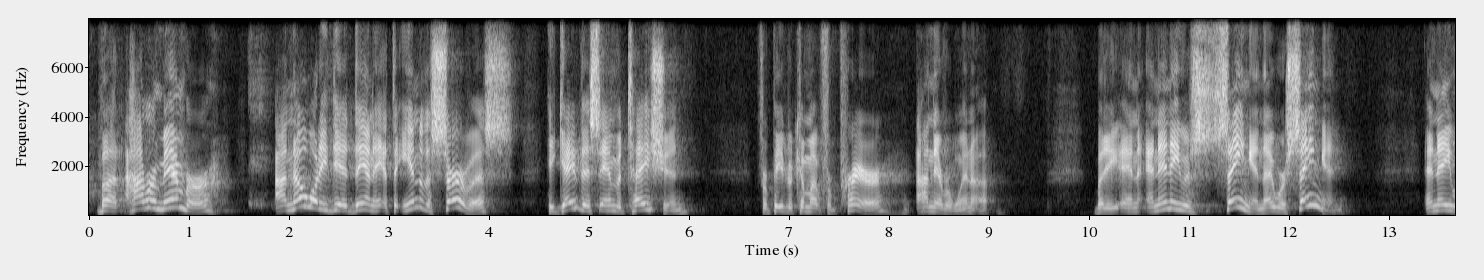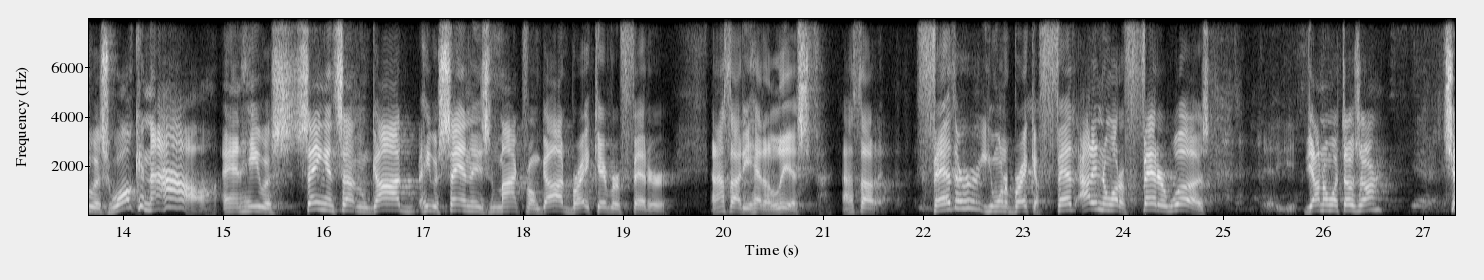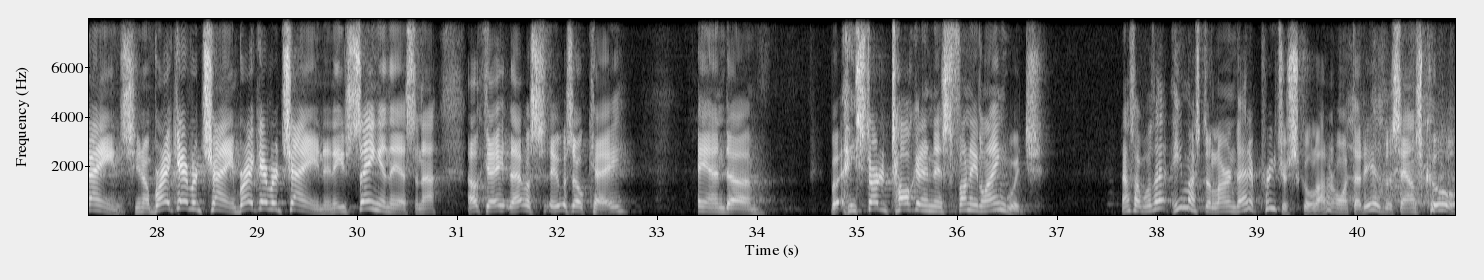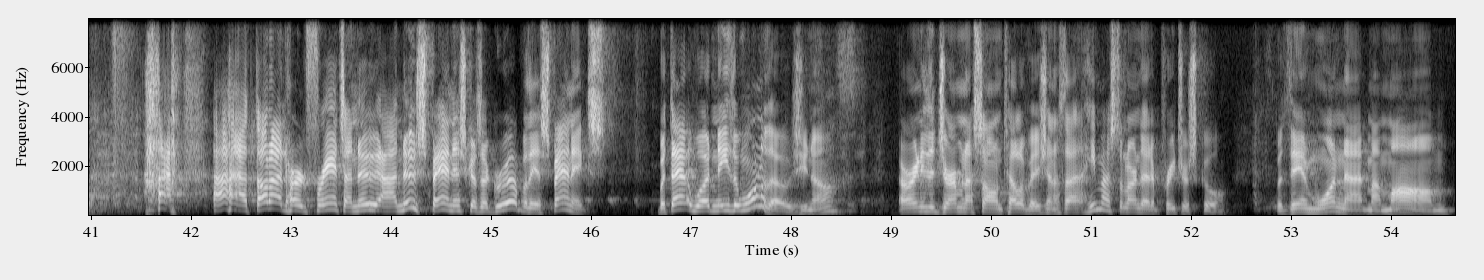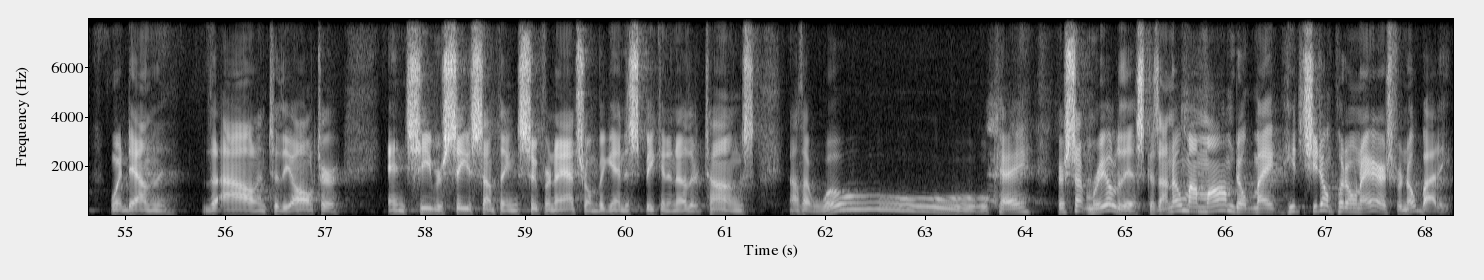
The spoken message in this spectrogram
But I remember, I know what he did then. At the end of the service, he gave this invitation for people to come up for prayer. I never went up. But he, and, and then he was singing. They were singing and he was walking the aisle and he was singing something God, he was saying in his microphone, God break every fetter. And I thought he had a lisp. I thought, feather? You want to break a feather? I didn't know what a feather was. Y'all know what those are? Chains. You know, break every chain, break every chain. And he's singing this. And I, okay, that was, it was okay. And, um, but he started talking in this funny language. And I thought, well, that, he must have learned that at preacher school. I don't know what that is, but it sounds cool. I, I thought I'd heard French. I knew, I knew Spanish because I grew up with the Hispanics, but that wasn't either one of those, you know, or any of the German I saw on television. I thought he must have learned that at preacher school. But then one night, my mom went down the, the aisle into the altar and she received something supernatural and began to speak in other tongues. And I thought, whoa, okay, there's something real to this because I know my mom don't make, he, she don't put on airs for nobody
